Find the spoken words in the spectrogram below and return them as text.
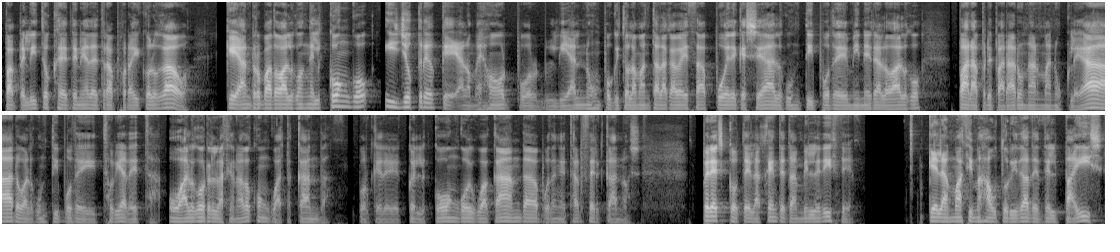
papelitos que tenía detrás por ahí colgados que han robado algo en el Congo y yo creo que a lo mejor por liarnos un poquito la manta a la cabeza puede que sea algún tipo de mineral o algo para preparar un arma nuclear o algún tipo de historia de esta o algo relacionado con Wakanda porque el Congo y Wakanda pueden estar cercanos. Prescott, la gente también le dice que las máximas autoridades del país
